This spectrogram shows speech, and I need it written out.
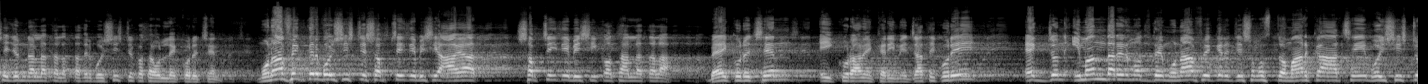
সেই জন্য আল্লাহ তালা তাদের বৈশিষ্ট্যের কথা উল্লেখ করেছেন। মোনাফিকদের বৈশিষ্ট্যে সবচেয়ে বেশি আয়াত সবচেয়ে বেশি কথা আল্লাহ তালা ব্যয় করেছেন এই কোরআনে কারিমে, যাতে করে একজন ইমানদারের মধ্যে মুনাফিকের যে সমস্ত মার্কা আছে, বৈশিষ্ট্য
